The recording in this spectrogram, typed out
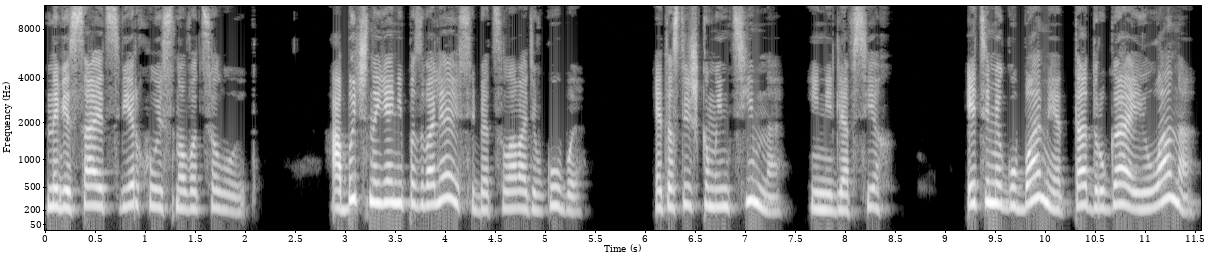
нависает сверху и снова целует. Обычно я не позволяю себя целовать в губы. Это слишком интимно и не для всех. Этими губами та другая Илана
